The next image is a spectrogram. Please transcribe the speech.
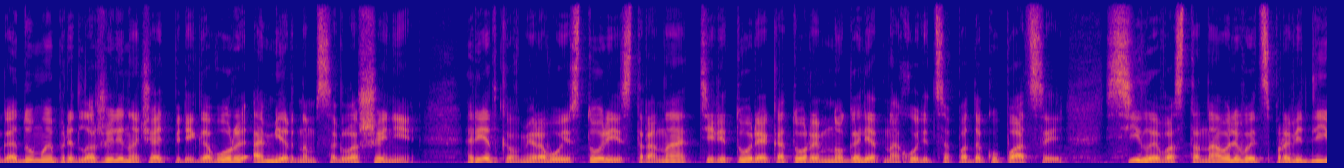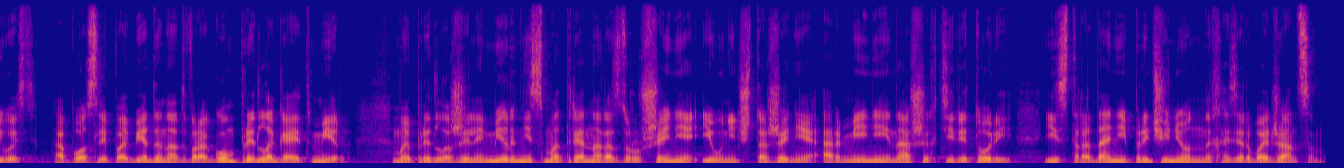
году мы предложили начать переговоры о мирном соглашении. Редко в мировой истории страна, территория которой много лет находится под оккупацией, силой восстанавливает справедливость, а после победы над врагом предлагает мир. Мы предложили мир, несмотря на разрушение и уничтожение Армении наших территорий и страданий, причиненных азербайджанцам.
